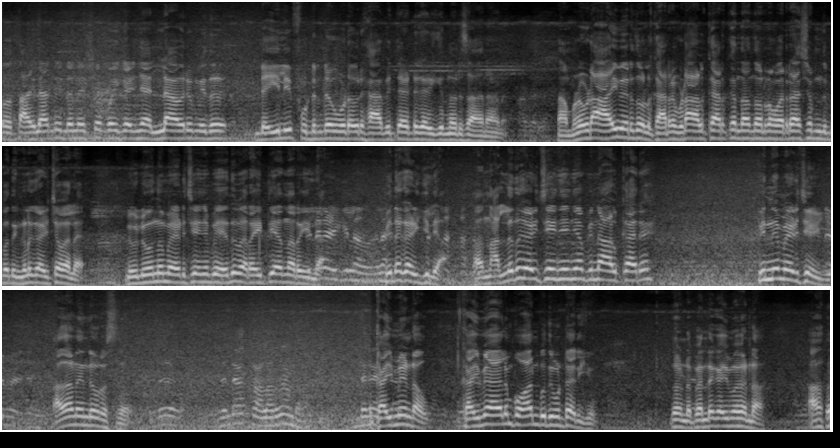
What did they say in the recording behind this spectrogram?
തായ്ലാന്റ് തായ്ലാൻഡ് ഇന്തോനേഷ്യ പോയി കഴിഞ്ഞാൽ എല്ലാവരും ഇത് ഡെയിലി ഫുഡിന്റെ കൂടെ ഒരു ഹാബിറ്റായിട്ട് കഴിക്കുന്ന ഒരു സാധനമാണ്. നമ്മളിവിടെ ആയി വരുന്നുള്ളൂ. കാരണം ഇവിടെ ആൾക്കാർക്ക് എന്താന്ന് പറഞ്ഞാൽ ഒരു പ്രാവശ്യം ഇപ്പോൾ നിങ്ങൾ കഴിച്ച പോലെ ലുലു ലുലുന്ന് മേടിച്ച് കഴിഞ്ഞപ്പോൾ ഏത് വെറൈറ്റി ആണെന്നറിയില്ല. പിന്നെ കഴിക്കില്ല നല്ലത് കഴിച്ചു കഴിഞ്ഞ് കഴിഞ്ഞാൽ പിന്നെ ആൾക്കാർ പിന്നെ മേടിച്ച് കഴിക്കും. അതാണ് എന്റെ പ്രശ്നം. കൈമ ഉണ്ടാവും. കൈമ ആയാലും പോകാൻ ബുദ്ധിമുട്ടായിരിക്കും. ഇതുണ്ട്. ഇപ്പം എന്റെ കൈമ കണ്ട? അത്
